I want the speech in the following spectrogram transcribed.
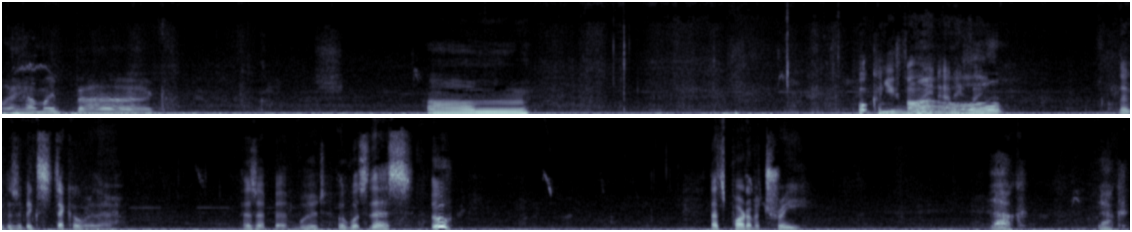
I have my bag. Gosh. Um What can you find? well, Anything? Look, there's a big stick over there. There's a bit of wood. Oh, what's this? Oh! That's part of a tree. Look! Look!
